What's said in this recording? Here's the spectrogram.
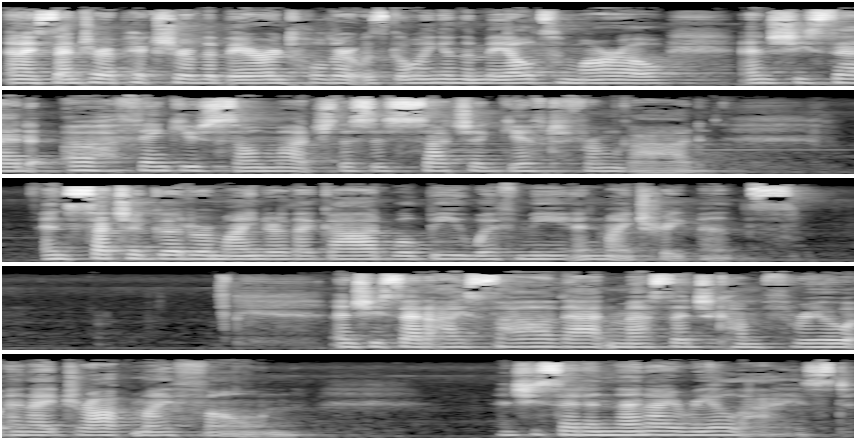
And I sent her a picture of the bear and told her it was going in the mail tomorrow. And she said, Oh, thank you so much. This is such a gift from God and such a good reminder that God will be with me in my treatments. And she said, I saw that message come through and I dropped my phone. And she said, and then I realized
